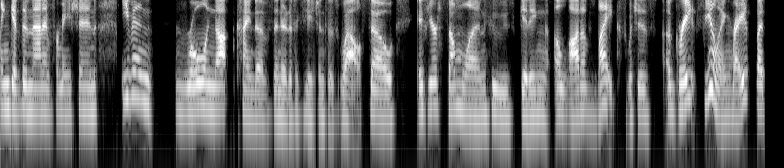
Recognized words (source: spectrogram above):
and give them that information, even rolling up kind of the notifications as well. So if you're someone who's getting a lot of likes, which is a great feeling, right? But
